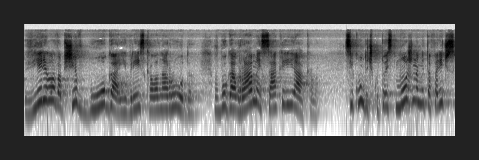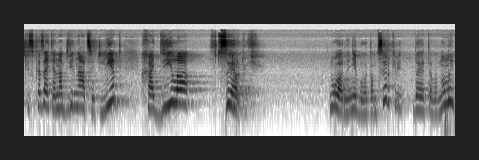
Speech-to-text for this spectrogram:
верила вообще в Бога еврейского народа, в Бога Авраама, Исаака и Иакова. Секундочку, то есть можно метафорически сказать, она 12 лет ходила в церковь. Ну ладно, не было там церкви до этого, но мы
